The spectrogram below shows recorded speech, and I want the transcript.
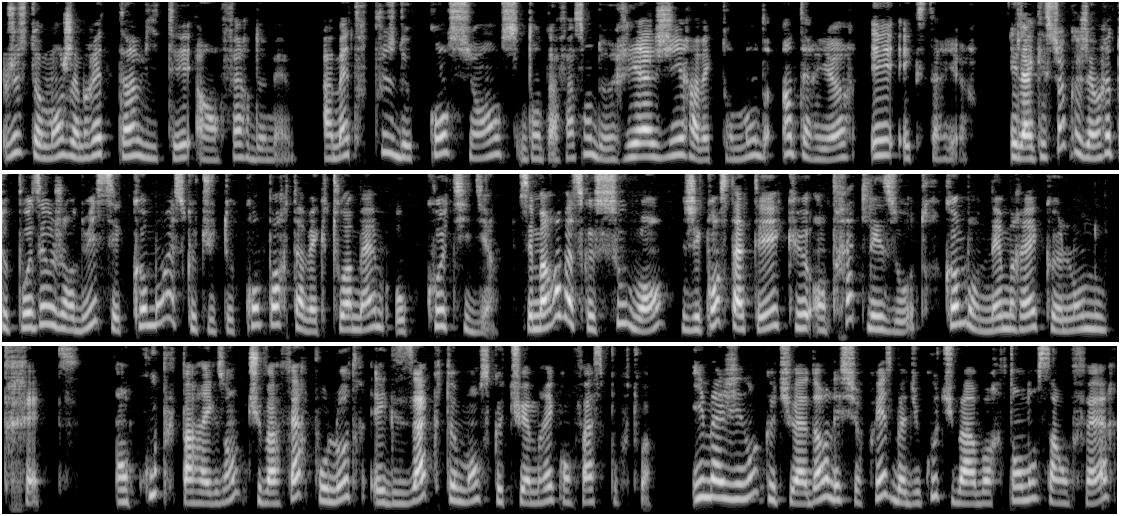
justement, j'aimerais t'inviter à en faire de même, à mettre plus de conscience dans ta façon de réagir avec ton monde intérieur et extérieur. Et la question que j'aimerais te poser aujourd'hui, c'est comment est-ce que tu te comportes avec toi-même au quotidien? C'est marrant parce que souvent, j'ai constaté qu'on traite les autres comme on aimerait que l'on nous traite. En couple, par exemple, tu vas faire pour l'autre exactement ce que tu aimerais qu'on fasse pour toi. Imaginons que tu adores les surprises, bah du coup tu vas avoir tendance à en faire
